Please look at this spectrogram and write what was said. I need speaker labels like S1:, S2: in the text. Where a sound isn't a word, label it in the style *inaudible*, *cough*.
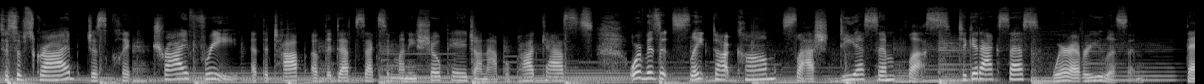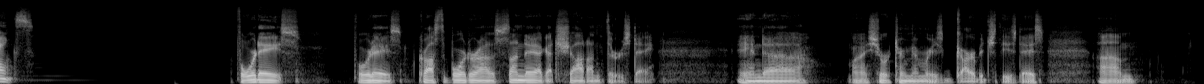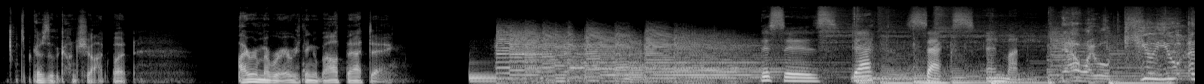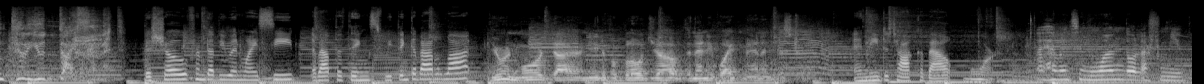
S1: To subscribe, just click Try Free at the top of the Death, Sex, and Money show page on Apple Podcasts or visit slate.com slash DSM Plus to get access wherever you listen. Thanks.
S2: Four days. Four days. Crossed the border on a Sunday. I got shot on Thursday. And uh, my short term memory is garbage these days. Um, it's because of the gunshot, but I remember everything about that day.
S1: This is Death, Sex, and Money.
S3: Now I will kill you until you die from it.
S1: The show from WNYC about the things we think about a lot
S4: You're in more dire need of a blowjob than any white man in history.
S1: and need to talk about more.
S5: I haven't seen one dollar from you.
